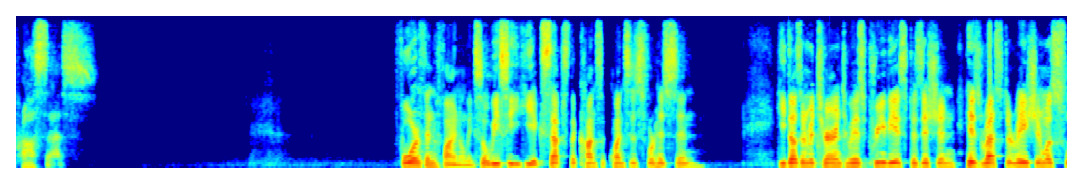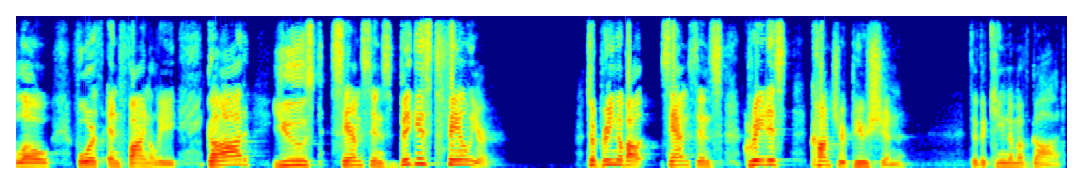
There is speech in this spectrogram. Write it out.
process. Fourth and finally, so we see he accepts the consequences for his sin. He doesn't return to his previous position. His restoration was slow. Fourth and finally, God used Samson's biggest failure to bring about Samson's greatest contribution to the kingdom of God.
